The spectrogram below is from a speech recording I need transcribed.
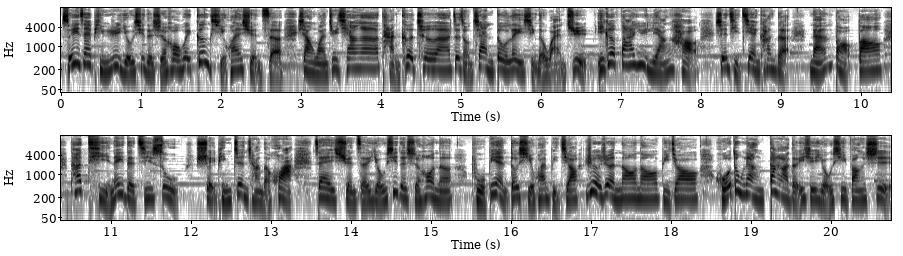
所以在平日游戏的时候会更喜欢选择像玩具枪啊、坦克车啊这种战斗类型的玩具。一个发育良好、身体健康的男宝宝，他体内的激素水平正常的话，在选择游戏的时候呢，普遍都喜欢比较热热闹闹、比较活动量大的一些游戏。方式，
